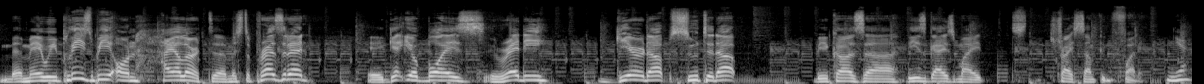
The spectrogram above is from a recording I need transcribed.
may we please be on high alert, uh, Mr. President. Uh, get your boys ready, geared up, suited up, because uh, these guys might try something funny. Yeah.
